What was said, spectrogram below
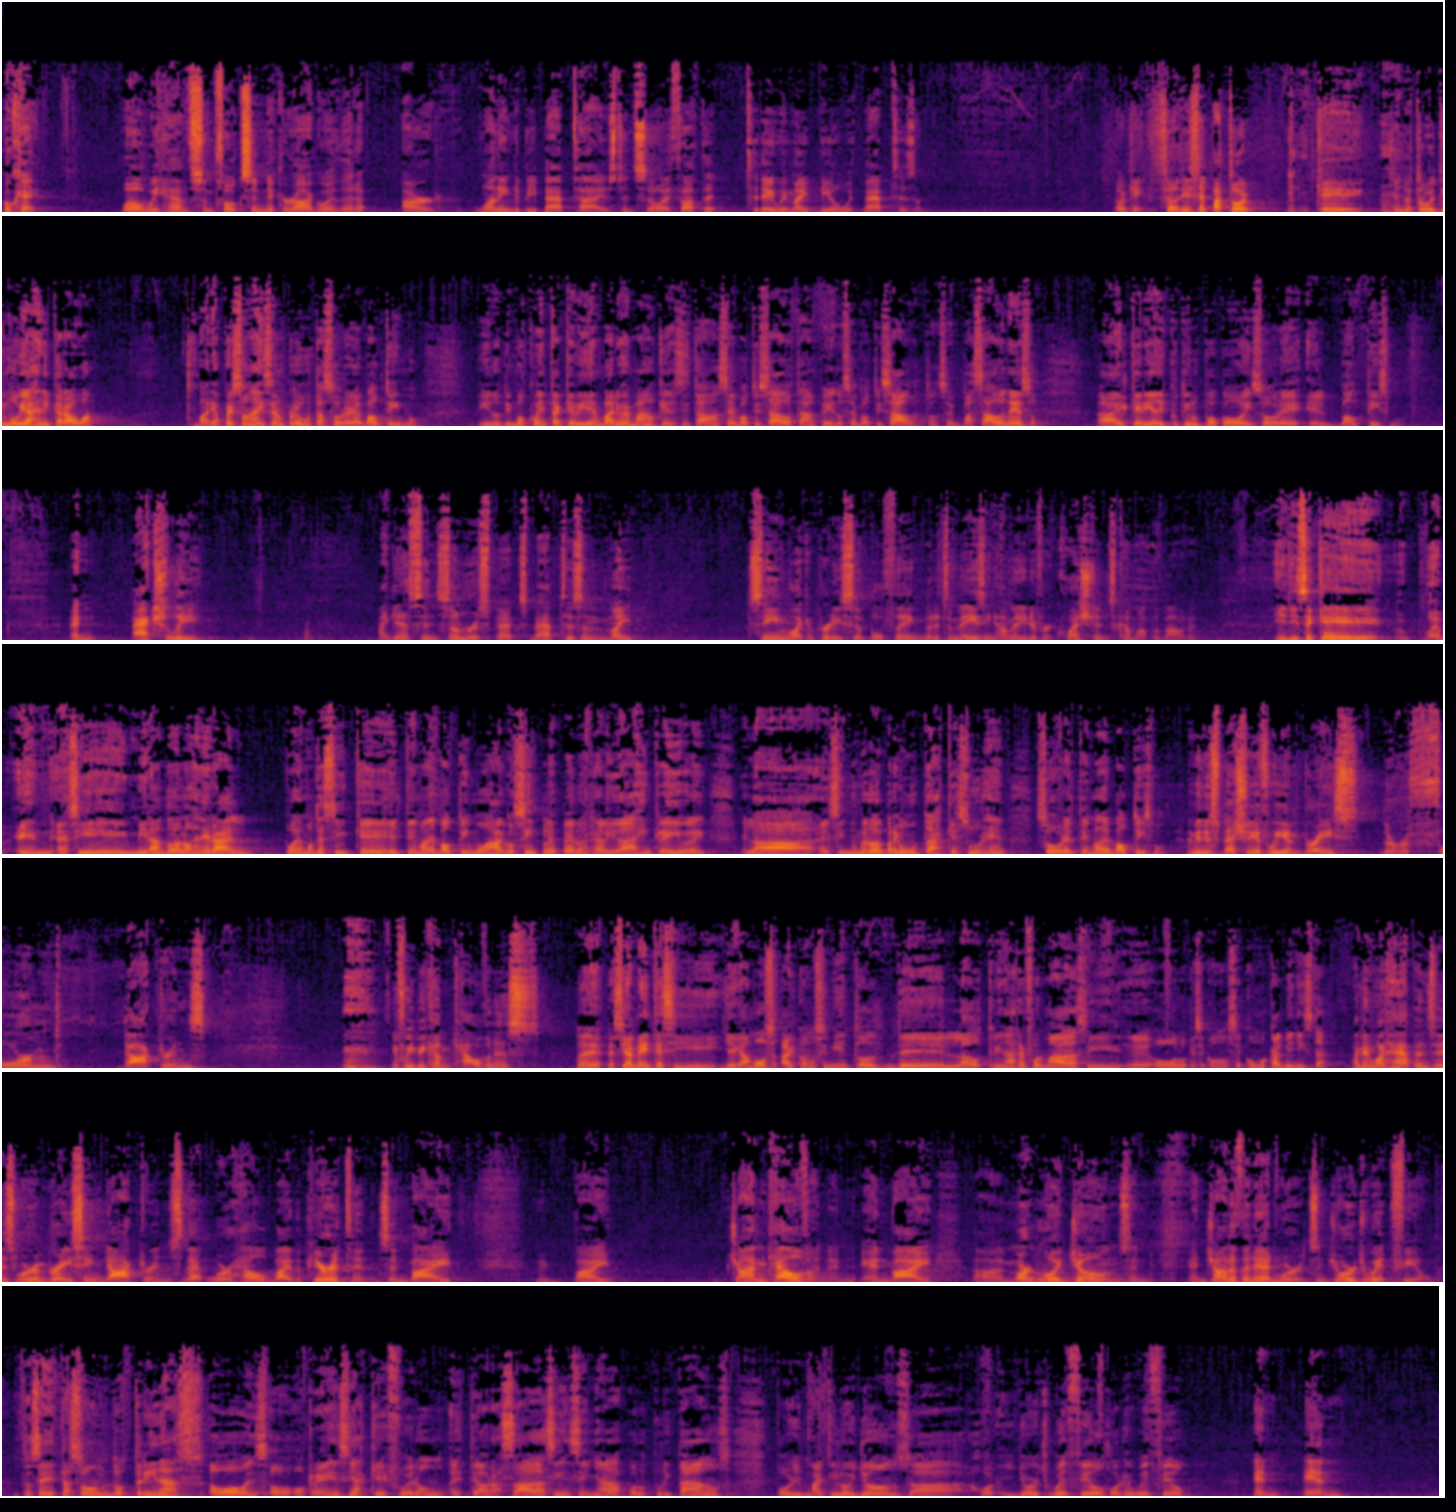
Okay. Well, we have some folks in Nicaragua that are wanting to be baptized, and so I thought that today we might deal with baptism. Ok, so dice el pastor que en nuestro último viaje a Nicaragua, varias personas hicieron preguntas sobre el bautismo y nos dimos cuenta que había varios hermanos que necesitaban ser bautizados, estaban pidiendo ser bautizados. Entonces, basado en eso, él quería discutir un poco hoy sobre el bautismo. And actually, I guess in some respects, baptism might seem like a pretty simple thing, but it's amazing how many different questions come up about it. Y dice que, en- así mirando en lo general, podemos decir que el tema del bautismo es algo simple, pero en realidad es increíble la- el sinnúmero de preguntas que surgen sobre el tema del bautismo. I mean, especially if we embrace the Reformed doctrines, if we become Calvinists, Eh, Especialmente si llegamos al conocimiento de la doctrina reformada y, eh, o lo que se conoce como calvinista. I mean, what happens is we're embracing doctrines that were held by the Puritans and by, by John Calvin and, and by Martin Lloyd Jones and, and Jonathan Edwards and George Whitfield. Entonces estas son doctrinas o, o- o creencias que fueron este, abrazadas y enseñadas por los puritanos, por Martin Lloyd Jones, Jor- George Whitfield, Jorge Whitfield. And, and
